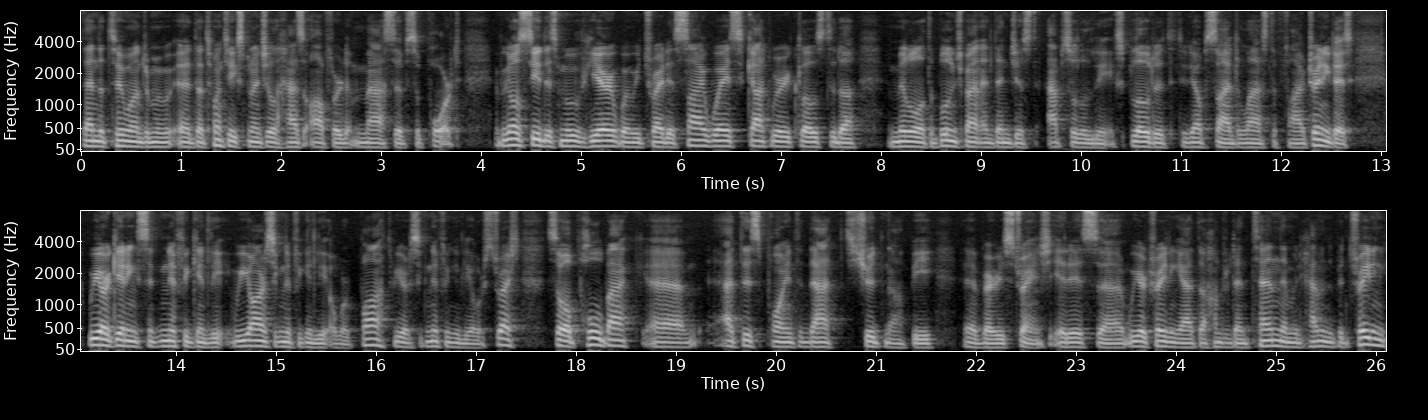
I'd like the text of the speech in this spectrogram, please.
then the 200 uh, the 20 exponential has offered massive support. And we can also see this move here when we traded sideways, got very close to the middle of the Bollinger Band and then just absolutely exploded to the upside the last five trading days we are getting significantly, we are significantly overbought, we are significantly overstretched. So a pullback um, at this point, that should not be uh, very strange. It is, uh, we are trading at 110 and we haven't been trading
